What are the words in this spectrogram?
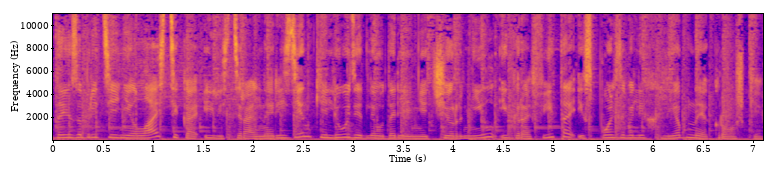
До изобретения ластика или стиральной резинки люди для ударения чернил и графита использовали хлебные крошки.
